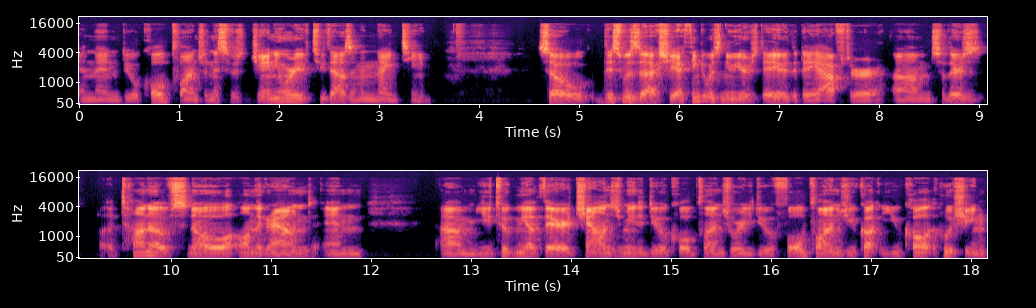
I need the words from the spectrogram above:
and then do a cold plunge. And this was January of 2019. So this was actually, I think it was New Year's Day or the day after. Um, so there's a ton of snow on the ground and um, you took me up there, challenged me to do a cold plunge where you do a full plunge. You call you call it whooshing,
